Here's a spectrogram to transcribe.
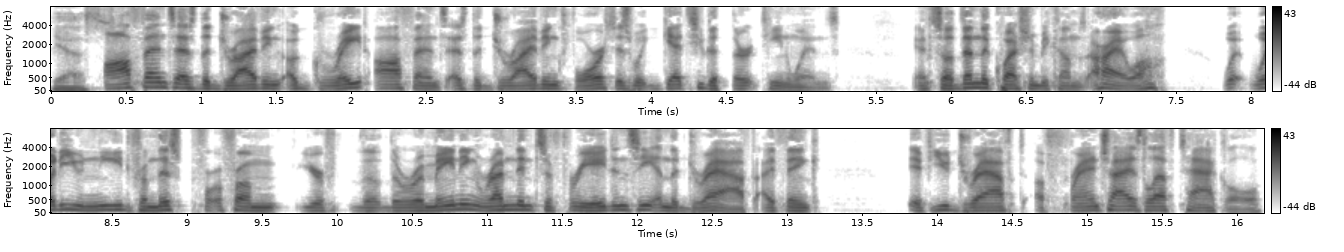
Yes. Offense as the driving, a great offense as the driving force is what gets you to 13 wins. And so then the question becomes, all right, well, what what do you need from this from your the, the remaining remnants of free agency and the draft? I think if you draft a franchise left tackle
